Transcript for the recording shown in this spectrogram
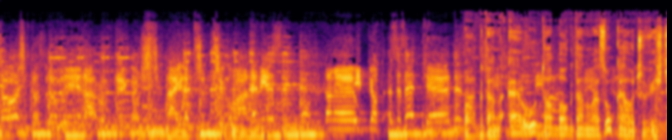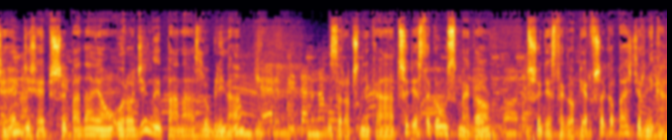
coś, kto z Lublina równy gość. Najlepszym przykładem jest Bogdan i Piotr Bogdan EU to Bogdan Łazuka oczywiście. Dzisiaj przypadają urodziny pana z Lublina z rocznika 38, 31 października.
